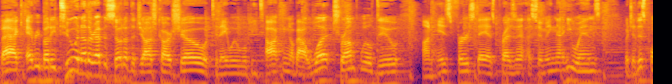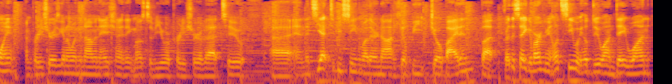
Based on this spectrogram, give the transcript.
back, everybody, to another episode of the Josh Carr Show. Today we will be talking about what Trump will do on his first day as president, assuming that he wins, which at this point, I'm pretty sure he's going to win the nomination. I think most of you are pretty sure of that too. Uh, and it's yet to be seen whether or not he'll beat Joe Biden. But for the sake of argument, let's see what he'll do on day one.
